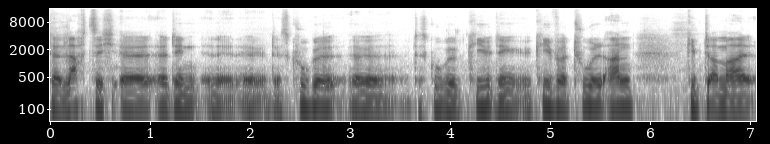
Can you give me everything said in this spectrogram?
Der lacht sich äh, äh den, äh, äh, das Google, äh, das Google Key, den Keyword Tool an gibt da mal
